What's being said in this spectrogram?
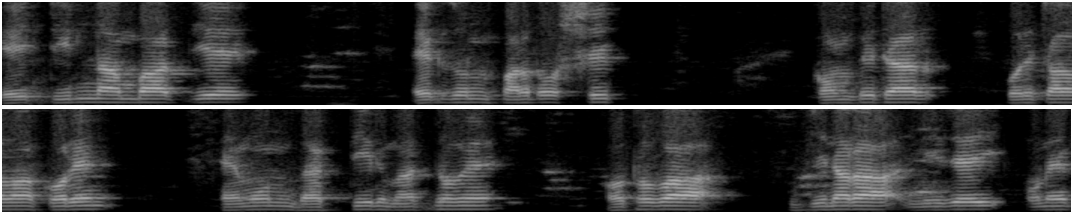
এই তিন নাম্বার দিয়ে একজন পারদর্শী কম্পিউটার পরিচালনা করেন এমন ব্যক্তির মাধ্যমে অথবা যিনারা নিজেই অনেক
